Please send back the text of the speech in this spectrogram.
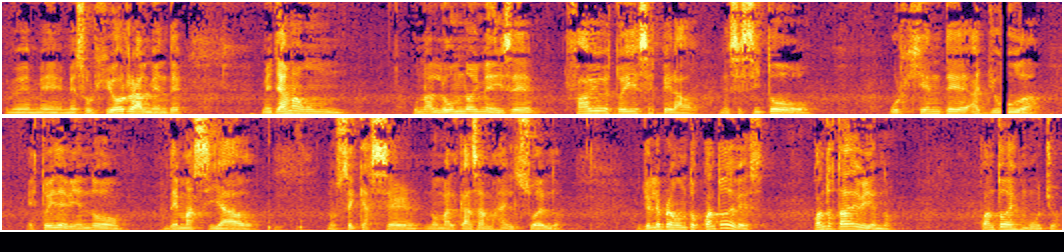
me, me surgió realmente me llama un, un alumno y me dice, Fabio, estoy desesperado, necesito urgente ayuda, estoy debiendo demasiado, no sé qué hacer, no me alcanza más el sueldo. Yo le pregunto, ¿cuánto debes? ¿Cuánto estás debiendo? ¿Cuánto es mucho?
